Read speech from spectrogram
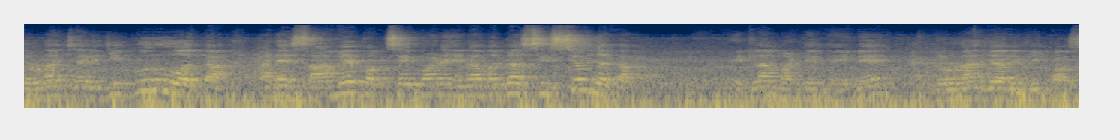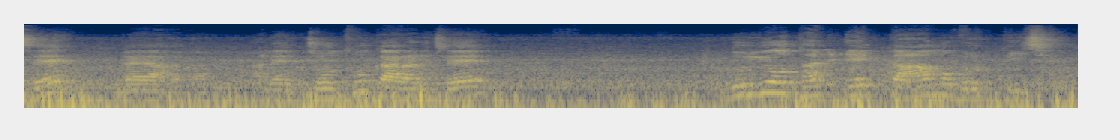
દ્રોણાચાર્યજી ગુરુ હતા અને સામે પક્ષે પણ એના બધા શિષ્યો જ હતા. એટલા માટે થઈને દ્રોણાચાર્યજી પાસે ગયા હતા. અને ચોથું કારણ છે, દુર્યોધન એ કામ વૃત્તિ છે.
